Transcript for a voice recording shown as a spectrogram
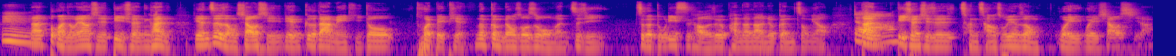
嗯，那不管怎么样，其实币圈你看，连这种消息，连各大媒体都会被骗，那更不用说是我们自己这个独立思考的这个判断，当然就更重要。对啊但，币圈其实很常出现这种伪伪消息啦，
